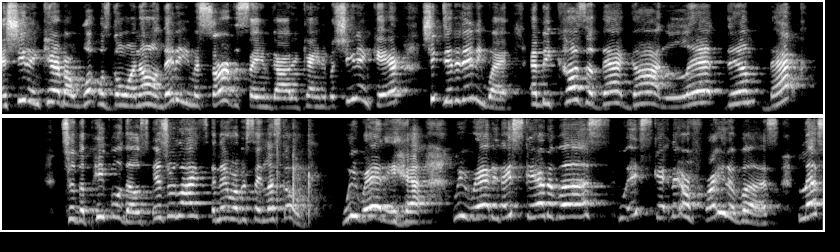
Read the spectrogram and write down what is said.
and she didn't care about what was going on. They didn't even serve the same God in Canaan, but she didn't care. She did it anyway, and because of that, God led them back to the people, those Israelites, and they were going to say, Let's go. We ready. We ready. They scared of us. We scared. They're afraid of us. Let's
